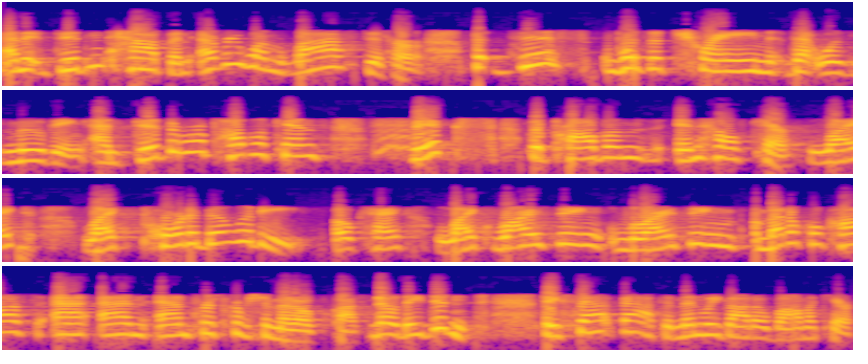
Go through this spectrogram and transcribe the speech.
and it didn't happen. Everyone laughed at her. But this was a train that was moving. And did the Republicans fix the problems in healthcare, like like portability, okay, like rising rising medical costs and, and, and prescription medical costs? No, they didn't. They sat back, and then we got Obamacare.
